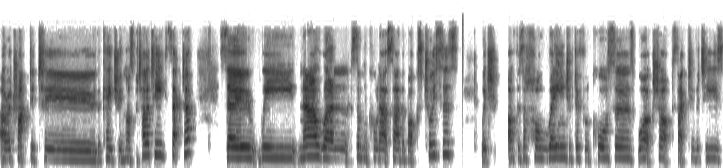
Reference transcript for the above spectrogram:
are attracted to the catering hospitality sector. So we now run something called Outside the Box Choices, which offers a whole range of different courses, workshops, activities,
